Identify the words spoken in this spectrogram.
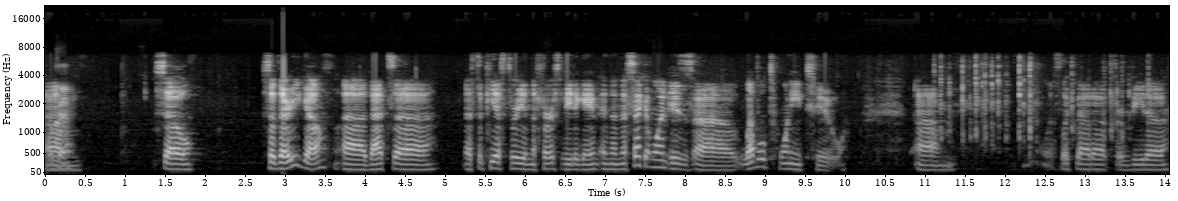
Okay. Um, so, so there you go. Uh, that's uh, that's the PS3 in the first Vita game, and then the second one is uh, Level 22. Um, let's look that up for Vita.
